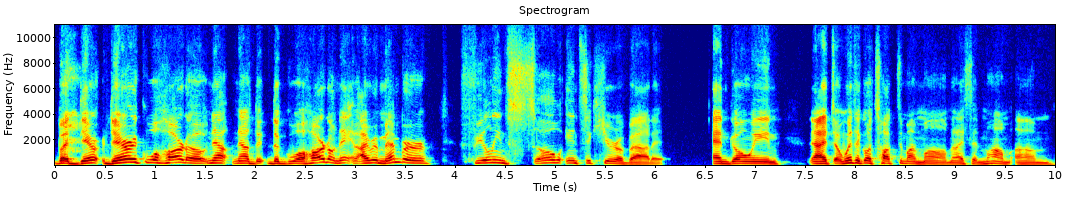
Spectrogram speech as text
But Der- Derek Guajardo. Now, now the, the Guajardo name. I remember feeling so insecure about it, and going. I went to go talk to my mom, and I said, "Mom, um,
